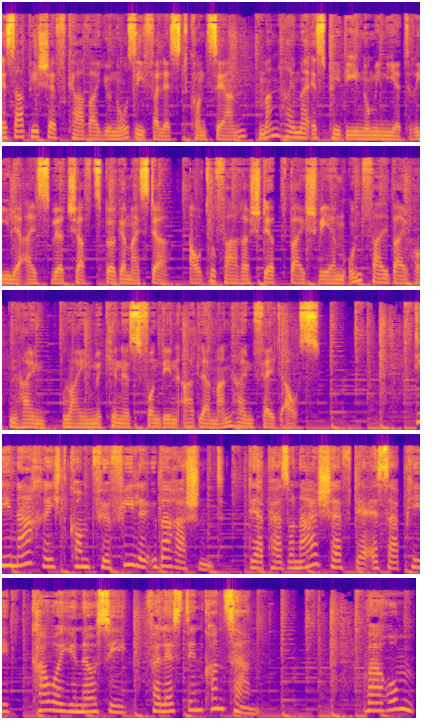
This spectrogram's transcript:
SAP-Chef Kawa Junosi verlässt Konzern, Mannheimer SPD nominiert Riele als Wirtschaftsbürgermeister, Autofahrer stirbt bei schwerem Unfall bei Hockenheim, Ryan McInnes von den Adler Mannheim fällt aus. Die Nachricht kommt für viele überraschend. Der Personalchef der SAP, Kawa Junosi, verlässt den Konzern. Warum?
